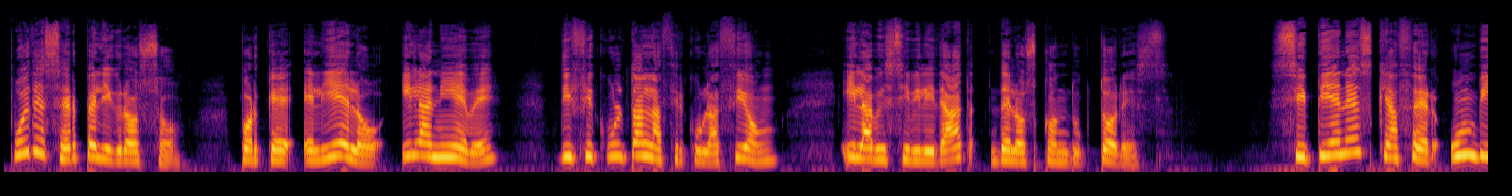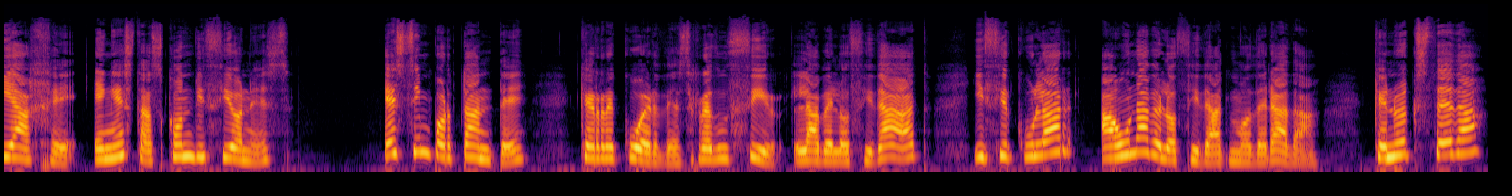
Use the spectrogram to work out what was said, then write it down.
puede ser peligroso porque el hielo y la nieve dificultan la circulación y la visibilidad de los conductores. Si tienes que hacer un viaje en estas condiciones, es importante que recuerdes reducir la velocidad y circular a una velocidad moderada, que no exceda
